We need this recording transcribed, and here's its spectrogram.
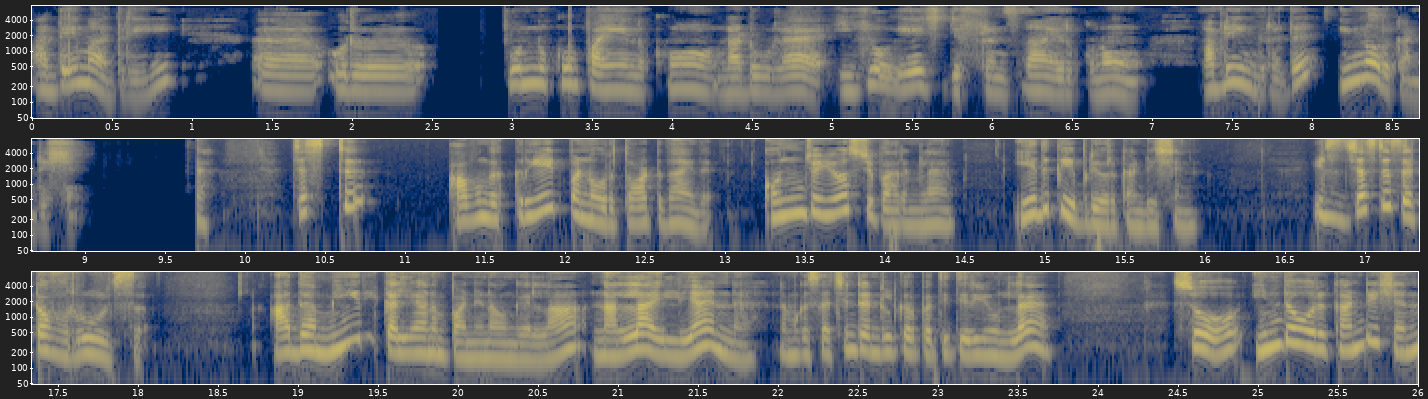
அதே மாதிரி ஒரு பொண்ணுக்கும் பையனுக்கும் நடுவில் இவ்வளோ ஏஜ் டிஃப்ரென்ஸ் தான் இருக்கணும் அப்படிங்கிறது இன்னொரு கண்டிஷன் ஜஸ்ட்டு அவங்க க்ரியேட் பண்ண ஒரு தாட் தான் இது. கொஞ்சம் யோசிச்சு பாருங்களேன். எதுக்கு இப்படி ஒரு condition it's just a set of rules அதை மீறி கல்யாணம் பண்ணினவங்க எல்லாம் நல்லா இல்லையா என்ன? நமக்கு சச்சின் டெண்டுல்கர் பற்றி தெரியும்ல. ஸோ இந்த ஒரு கண்டிஷன்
